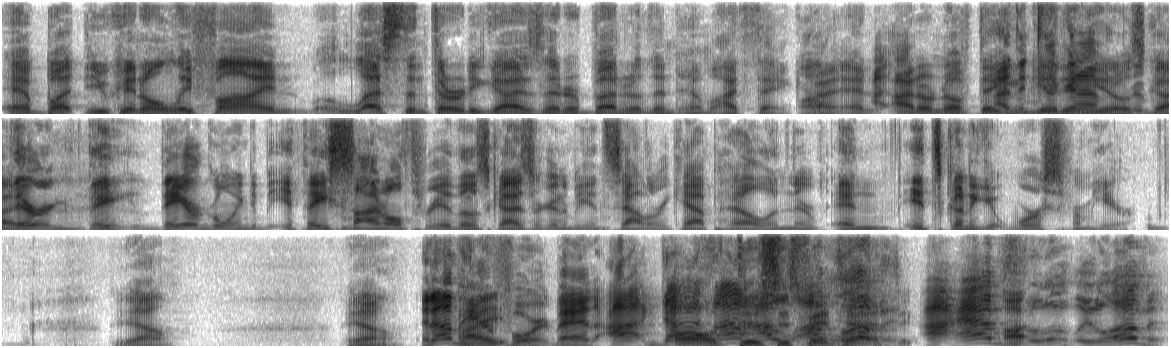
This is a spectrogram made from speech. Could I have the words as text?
eh, but you can only find less than 30 guys that are better than him, I think. I, and I, don't know if they I can get any gonna of those guys. They're, they they are going to be if they sign all three of those guys, they're going to be in salary cap hell, and they're and it's going to get worse from here. Yeah. Yeah. And I'm here I- for it, man. I, guys, Oh, this I- is I love fantastic. I absolutely love it.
